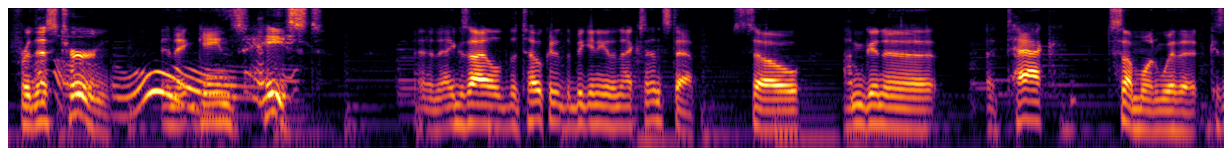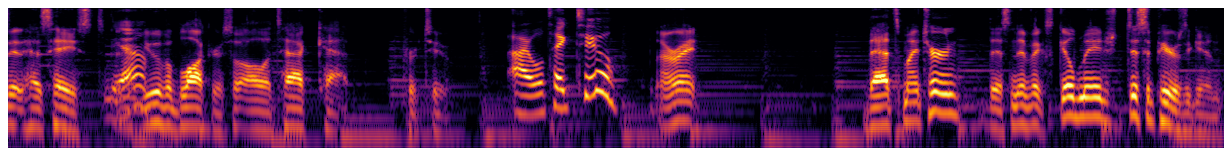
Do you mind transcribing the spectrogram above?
for this oh, turn, and it gains haste and exile the token at the beginning of the next end step. So I'm gonna attack someone with it because it has haste. and Yeah. You have a blocker, so I'll attack Kat for two. I will take two. All right. That's my turn. This Nivix Guildmage disappears again.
